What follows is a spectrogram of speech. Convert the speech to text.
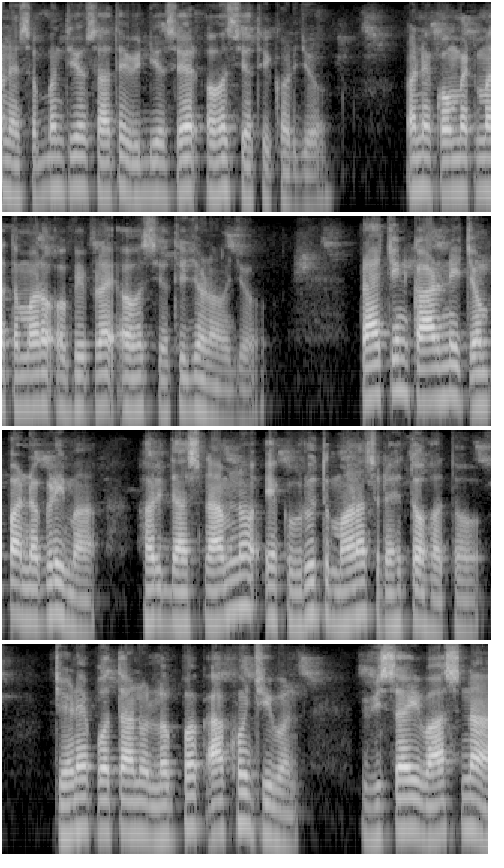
અને સંબંધીઓ સાથે વીડિયો શેર અવશ્યથી કરજો અને કોમેન્ટમાં તમારો અભિપ્રાય અવશ્યથી જણાવજો. પ્રાચીન કાળની ચંપા નગરીમાં હરિદાસ નામનો એક વૃદ્ધ માણસ રહેતો હતો, જેણે પોતાનું લગભગ આખું જીવન વિષય વાસના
